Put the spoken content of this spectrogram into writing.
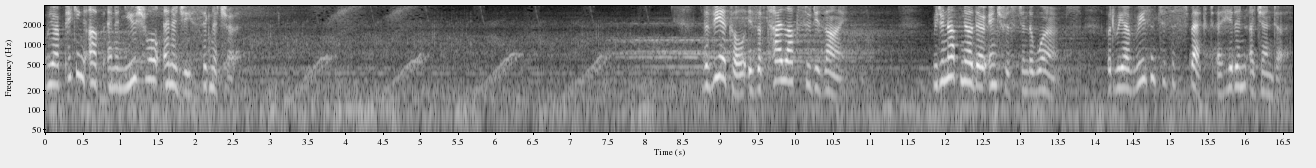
We are picking up an unusual energy signature. The vehicle is of Tleilaxu design. We do not know their interest in the worms, but we have reason to suspect a hidden agenda.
